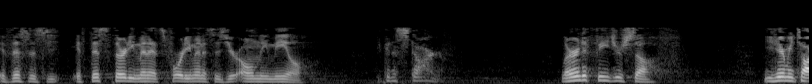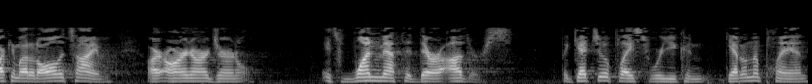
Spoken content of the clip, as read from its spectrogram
if this is if this 30 minutes, 40 minutes is your only meal. You're going to starve. Learn to feed yourself. You hear me talking about it all the time. Our R&R journal. It's one method. There are others. But get to a place where you can get on a plan,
